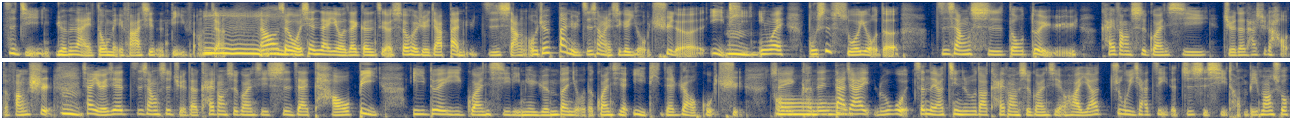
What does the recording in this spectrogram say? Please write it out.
自己原来都没发现的地方。这样，嗯、然后所以我现在也有在跟这个社会学家伴侣之商，我觉得伴侣之商也是一个有趣的议题，嗯、因为不是所有的。咨商师都对于开放式关系觉得它是个好的方式，嗯，像有一些咨商师觉得开放式关系是在逃避一对一关系里面原本有的关系的议题，在绕过去，所以可能大家如果真的要进入到开放式关系的话，也要注意一下自己的支持系统，比方说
